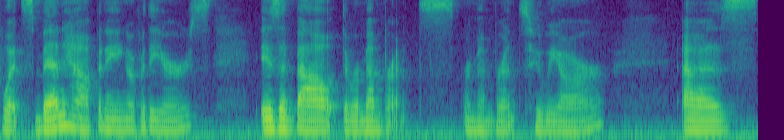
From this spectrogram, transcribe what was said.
what's been happening over the years is about the remembrance, remembrance who we are as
